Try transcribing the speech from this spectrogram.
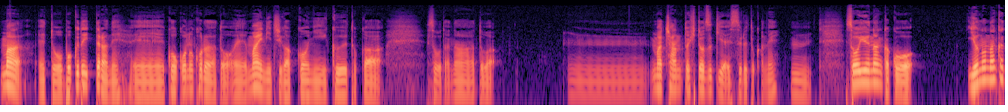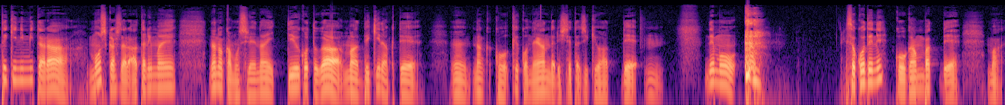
まあ、えっと、僕で言ったらね、えー、高校の頃だと、えー、毎日学校に行くとか、そうだな、あとは、うーん、まあちゃんと人付き合いするとかね、うん。そういうなんかこう、世の中的に見たら、もしかしたら当たり前なのかもしれないっていうことが、まあできなくて、うん、なんかこう結構悩んだりしてた時期はあって、うん。でも そこでね、こう頑張って、まあ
